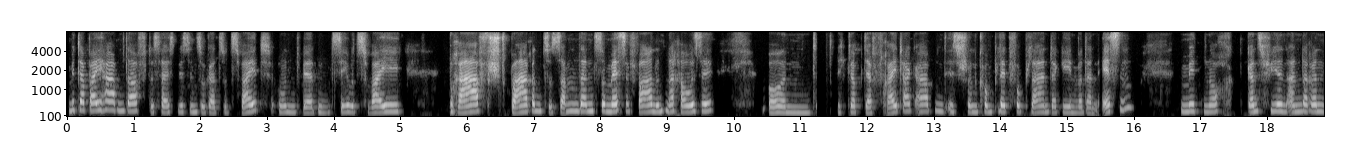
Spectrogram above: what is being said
mit dabei haben darf. Das heißt, wir sind sogar zu zweit und werden CO2 brav sparen, zusammen dann zur Messe fahren und nach Hause. Und ich glaube, der Freitagabend ist schon komplett verplant. Da gehen wir dann essen mit noch ganz vielen anderen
